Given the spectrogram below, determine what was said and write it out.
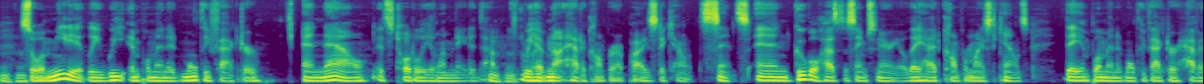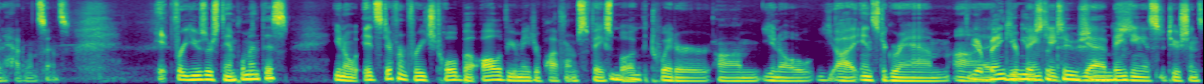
Mm-hmm. So immediately we implemented multi factor. And now it's totally eliminated that. Mm-hmm. We have not had a compromised account since. And Google has the same scenario. They had compromised accounts. They implemented multi factor, haven't had one since it, for users to implement this, you know, it's different for each tool, but all of your major platforms, Facebook, Twitter, um, you know, uh, Instagram, uh, Your banking yeah, institutions. banking institutions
